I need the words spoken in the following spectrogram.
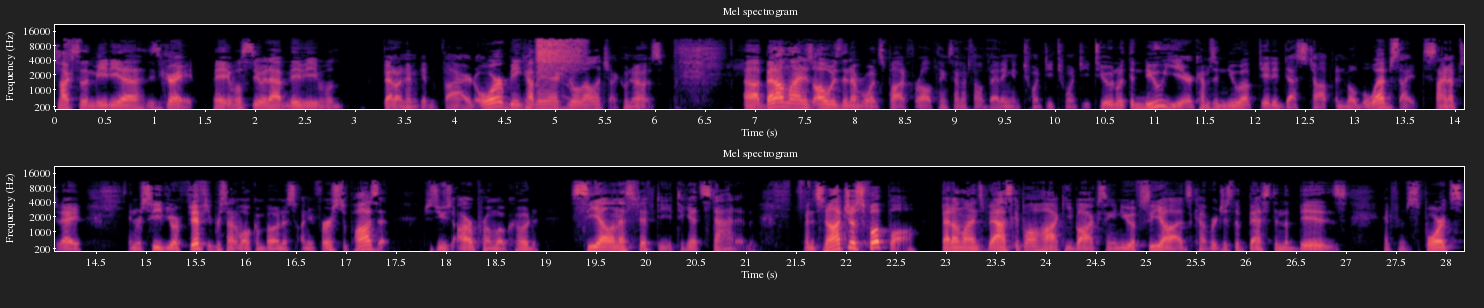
talks to the media. He's great. Maybe we'll see what happens. Maybe we'll bet on him getting fired or becoming an actual Belichick. Who knows? Uh, BetOnline is always the number one spot for all things NFL betting in 2022. And with the new year comes a new updated desktop and mobile website. Sign up today and receive your 50% welcome bonus on your first deposit. Just use our promo code CLNS50 to get started. And it's not just football. BetOnline's basketball, hockey, boxing, and UFC odds coverage is the best in the biz. And from sports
